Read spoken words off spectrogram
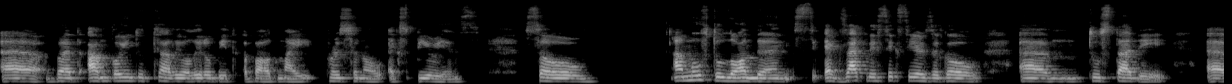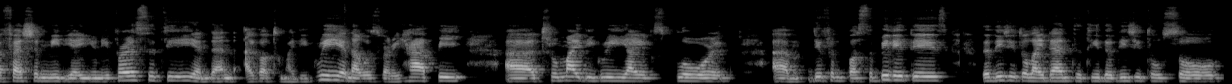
Uh, but I'm going to tell you a little bit about my personal experience. So, I moved to London exactly six years ago um, to study uh, fashion media university, and then I got to my degree, and I was very happy. Uh, through my degree, I explored um, different possibilities, the digital identity, the digital soul,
